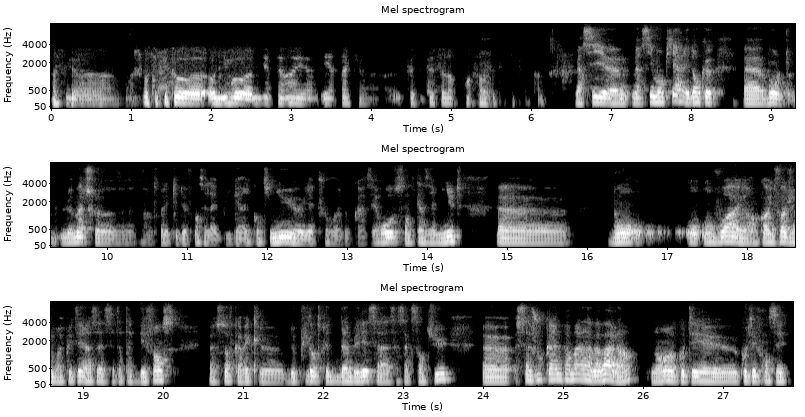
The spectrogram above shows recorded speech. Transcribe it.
Parce que euh, je c'est plutôt au niveau milieu de terrain et, attaque que, que ça leur prend fort cette équipe. Merci, merci mon Pierre. Et donc, bon, le match entre l'équipe de France et la Bulgarie continue. il y a toujours donc un 0, 75e minute. bon, on, voit, encore une fois, je vais me répéter, hein, cette, attaque défense, sauf qu'avec le, depuis l'entrée de Dembélé, ça, ça s'accentue. ça joue quand même pas mal à la baballe, hein, non, côté, côté français?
